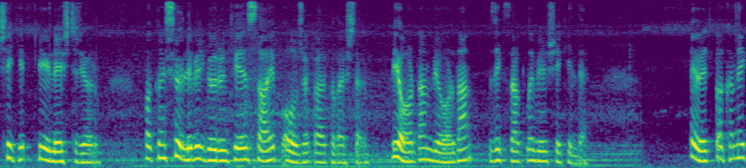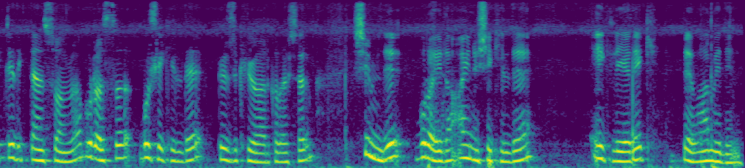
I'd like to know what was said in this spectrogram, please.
çekip birleştiriyorum. Bakın şöyle bir görüntüye sahip olacak arkadaşlarım. Bir oradan bir oradan zikzaklı bir şekilde. Evet bakın ekledikten sonra burası bu şekilde gözüküyor arkadaşlarım. Şimdi burayı da aynı şekilde ekleyerek devam edelim.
